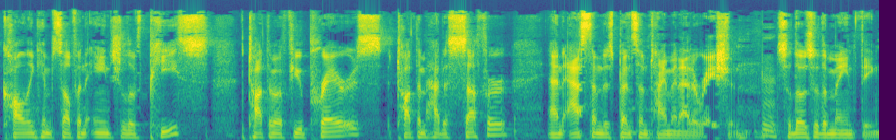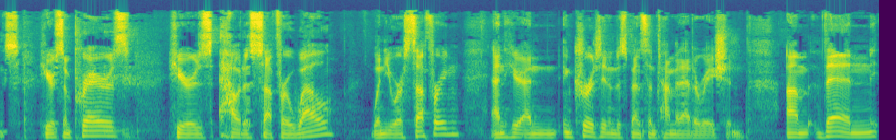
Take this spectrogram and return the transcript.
calling himself an angel of peace, taught them a few prayers, taught them how to suffer, and asked them to spend some time in adoration. Hmm. So those are the main things. Here's some prayers. Here's how to suffer well when you are suffering, and here and encouraging them to spend some time in adoration. Um, then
